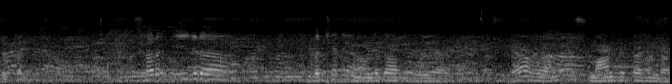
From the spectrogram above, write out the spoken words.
ਦਿੱਤਾ ਜਾਂਦਾ ਸਰ ਇਹ ਜਿਹੜਾ ਬੱਚਿਆਂ ਦੇ ਆਨੰਦ ਕਾਰਜ ਹੋਏ ਆ ਹੋਇਆ? ਸਮਾਨ ਦਿੱਤਾ ਜਾਂਦਾ।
